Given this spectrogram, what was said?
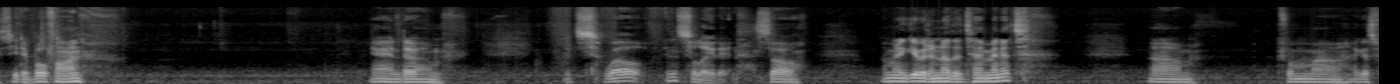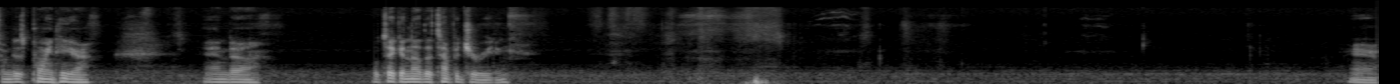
see they're both on. And um it's well insulated. So I'm gonna give it another 10 minutes um from uh, I guess from this point here. And uh We'll take another temperature reading. Yeah,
